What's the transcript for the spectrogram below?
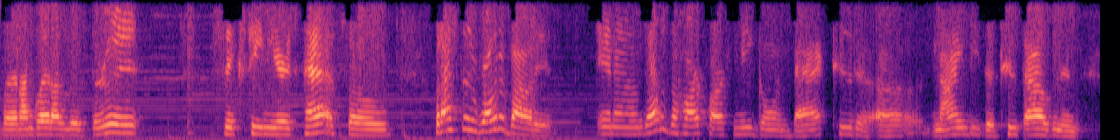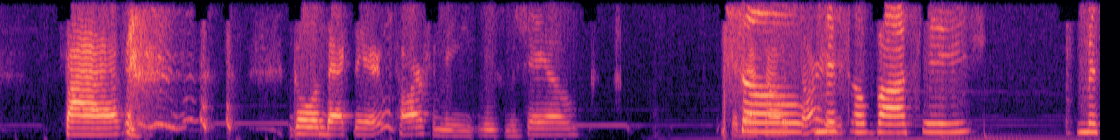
But I'm glad I lived through it. 16 years passed, so, but I still wrote about it. And um, that was the hard part for me going back to the uh, 90, the 2005, going back there. It was hard for me, Lisa Michelle. so, Miss Ovasi, Miss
